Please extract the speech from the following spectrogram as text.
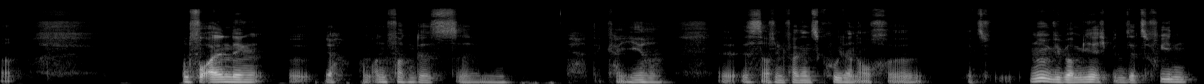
ja. Und vor allen Dingen, äh, ja, am Anfang des, ähm, der Karriere äh, ist auf jeden Fall ganz cool, dann auch äh, jetzt, ne, wie bei mir, ich bin sehr zufrieden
